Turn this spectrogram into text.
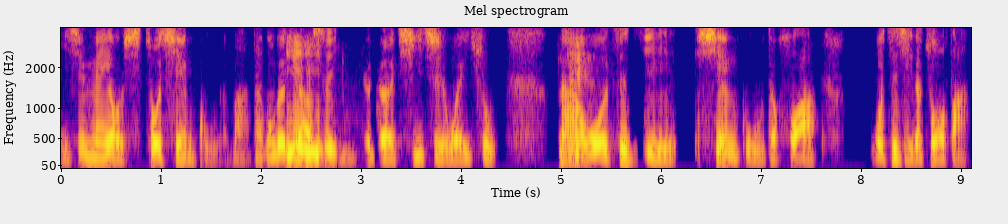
已经没有做现股了嘛？大鹏哥主要是以这个期指为主。那我自己现股的话，我自己的做法，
